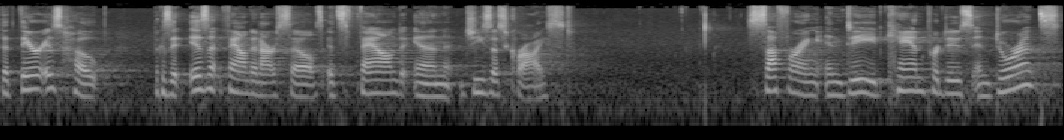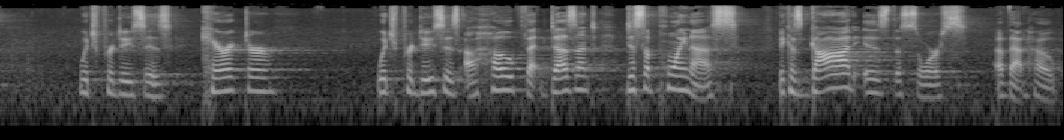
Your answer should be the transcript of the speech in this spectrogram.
that there is hope because it isn't found in ourselves, it's found in Jesus Christ. Suffering indeed can produce endurance, which produces character, which produces a hope that doesn't disappoint us because God is the source of that hope.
